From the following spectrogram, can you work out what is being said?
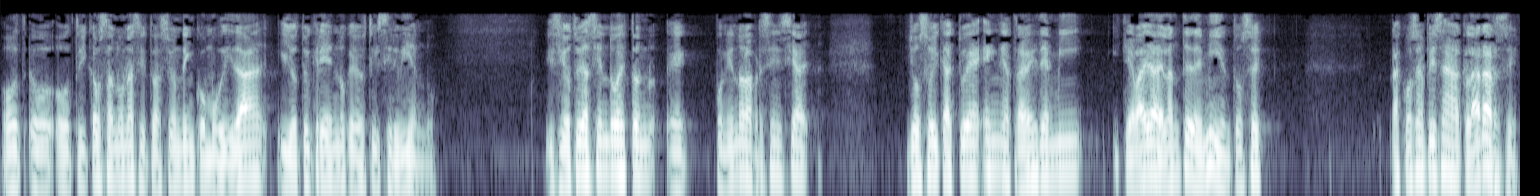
o, estoy causando una situación de incomodidad y yo estoy creyendo que yo estoy sirviendo. Y si yo estoy haciendo esto, eh, poniendo la presencia, yo soy que actúe en a través de mí y que vaya delante de mí. Entonces, las cosas empiezan a aclararse.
